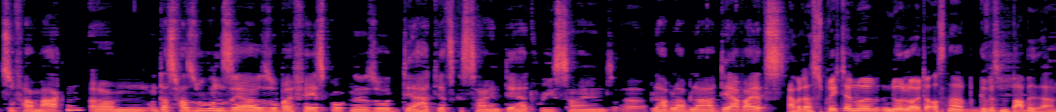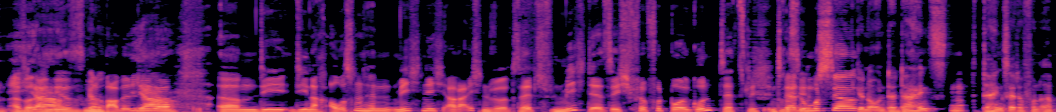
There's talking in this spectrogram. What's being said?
zu vermarkten. Ähm, und das versuchen sie ja so bei Facebook, ne, so der hat jetzt gesigned, der hat resigned, äh, bla bla bla, der war jetzt. aber das spricht ja nur, nur Leute aus einer gewissen Bubble an. Also Ja, eigentlich ist es eine genau. Bubble-Liga, ähm, die, die nach außen hin mich nicht erreichen wird. Selbst mich, der sich für Football grundsätzlich Ja, interessiert. du musst ja, Genau, und da, da hängt's, Hm. da hängt's ja davon ab,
